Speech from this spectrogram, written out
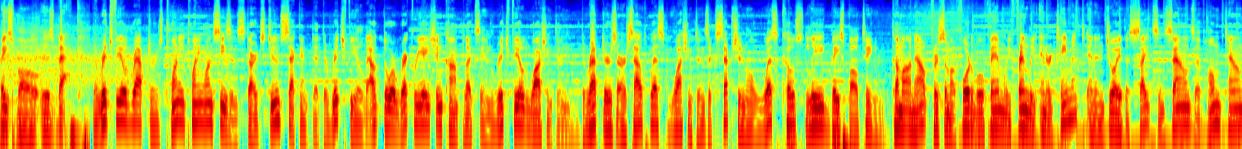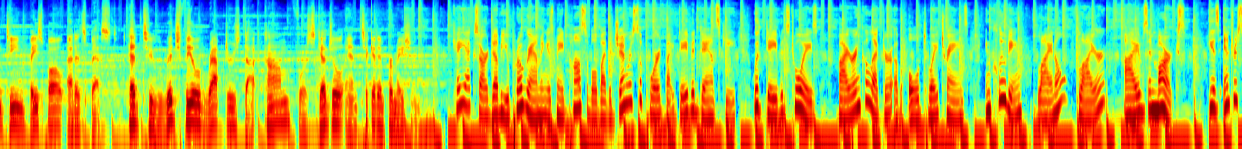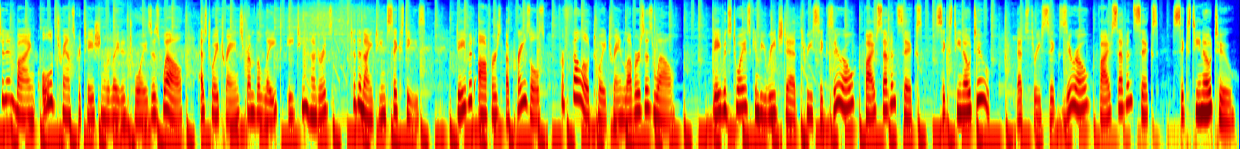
Baseball is back. The Ridgefield Raptors 2021 season starts June 2nd at the Ridgefield Outdoor Recreation Complex in Ridgefield, Washington. The Raptors are Southwest Washington's exceptional West Coast League baseball team. Come on out for some affordable family friendly entertainment and enjoy the sights and sounds of hometown team baseball at its best. Head to ridgefieldraptors.com for schedule and ticket information. KXRW programming is made possible by the generous support by David Dansky with David's Toys, buyer and collector of old toy trains, including Lionel, Flyer, Ives, and Marx. He is interested in buying old transportation related toys as well as toy trains from the late 1800s to the 1960s. David offers appraisals for fellow toy train lovers as well. David's Toys can be reached at 360 576 1602. That's 360 576 1602.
